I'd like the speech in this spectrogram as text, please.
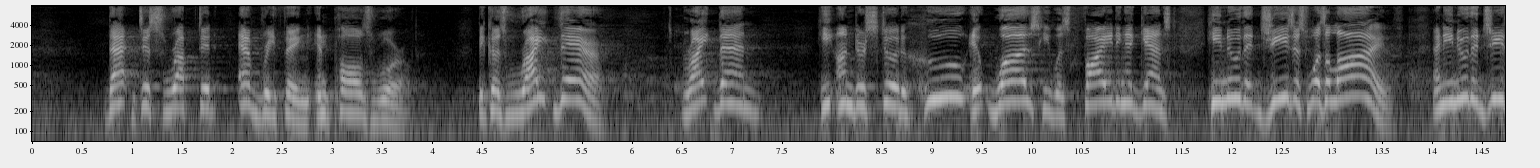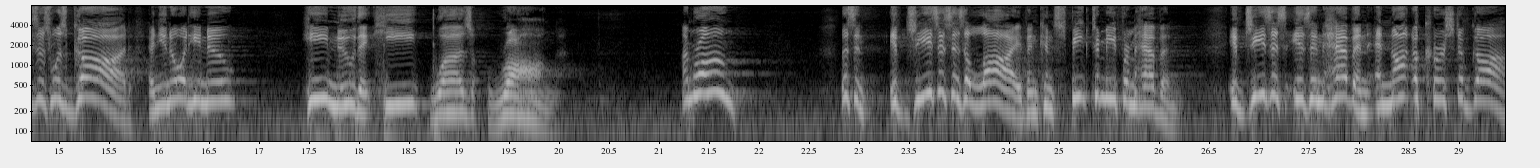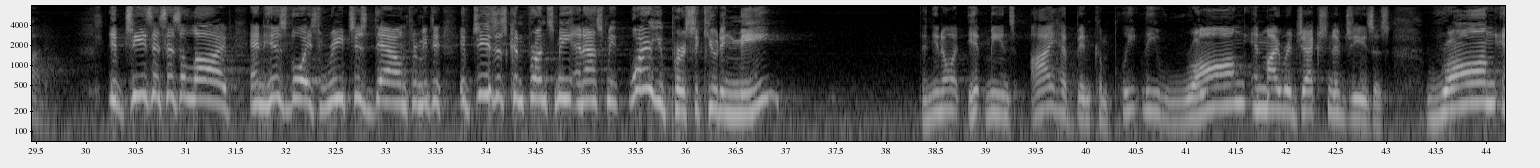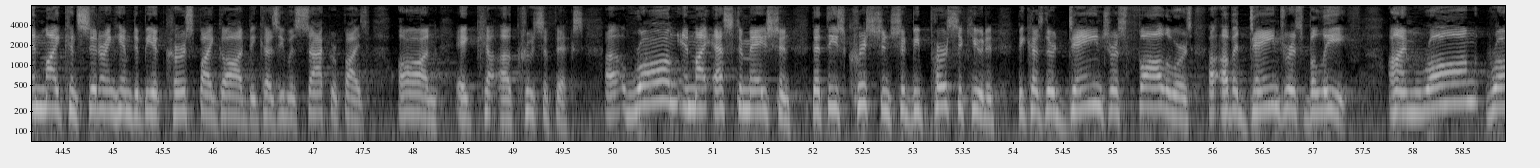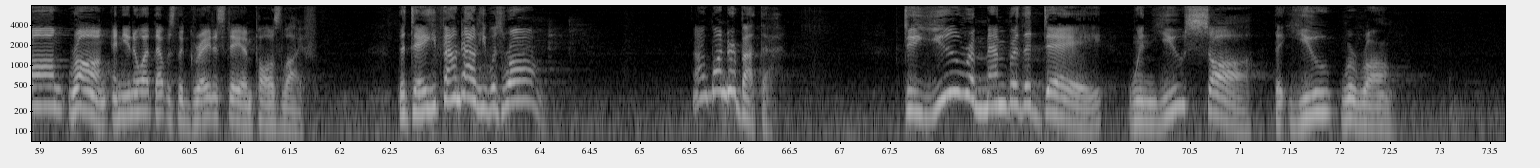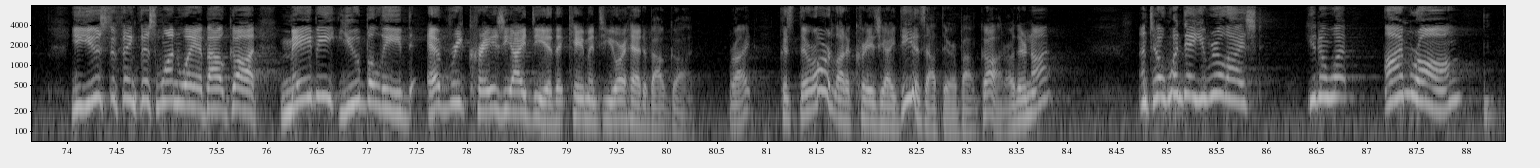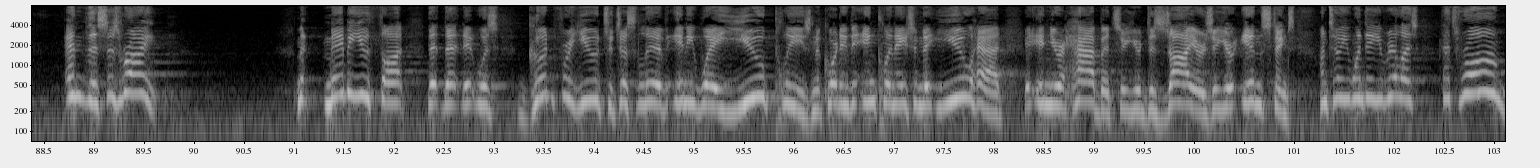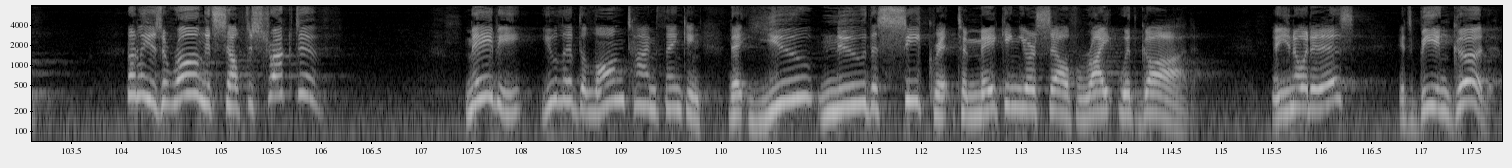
that disrupted everything in Paul's world. Because right there, right then, he understood who it was he was fighting against. He knew that Jesus was alive and he knew that Jesus was God. And you know what he knew? He knew that he was wrong. I'm wrong. Listen, if Jesus is alive and can speak to me from heaven, if Jesus is in heaven and not accursed of God, if Jesus is alive and his voice reaches down for me to, if Jesus confronts me and asks me, Why are you persecuting me? Then you know what? It means I have been completely wrong in my rejection of Jesus, wrong in my considering him to be accursed by God because he was sacrificed on a, a crucifix, uh, wrong in my estimation that these Christians should be persecuted because they're dangerous followers of a dangerous belief. I'm wrong, wrong, wrong. And you know what? That was the greatest day in Paul's life. The day he found out he was wrong. I wonder about that. Do you remember the day when you saw that you were wrong? You used to think this one way about God. Maybe you believed every crazy idea that came into your head about God, right? Because there are a lot of crazy ideas out there about God, are there not? Until one day you realized, you know what? I'm wrong, and this is right. Maybe you thought that, that it was good for you to just live any way you please and according to inclination that you had in your habits or your desires or your instincts until you one day you realize that's wrong. Not only is it wrong, it's self destructive. Maybe you lived a long time thinking that you knew the secret to making yourself right with God. And you know what it is? It's being good,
